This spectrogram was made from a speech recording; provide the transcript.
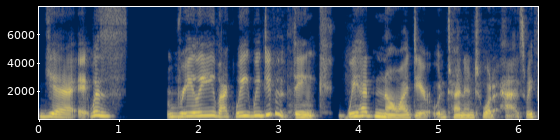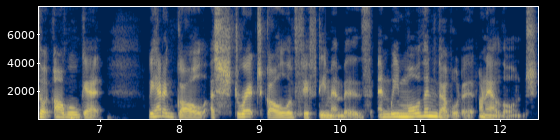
Yeah, it was really like we we didn't think we had no idea it would turn into what it has. We thought, oh, we'll get we had a goal, a stretch goal of 50 members, and we more than doubled it on our launch.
